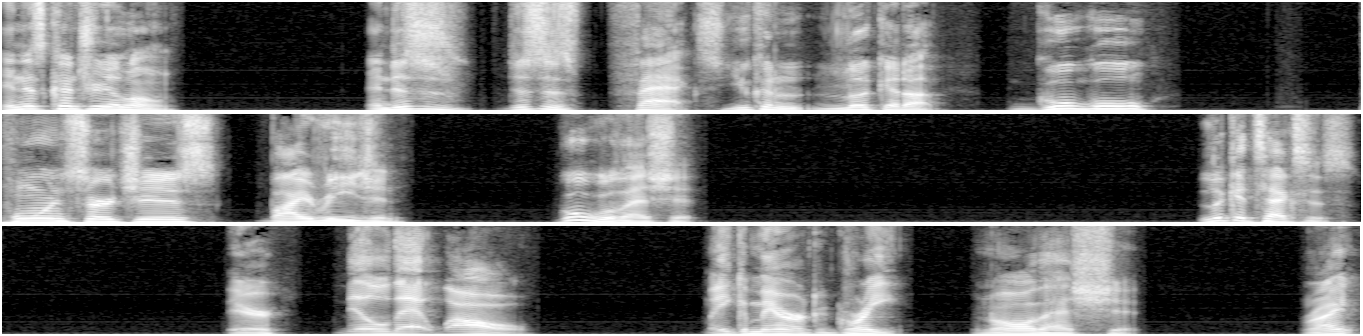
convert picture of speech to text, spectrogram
In this country alone. And this is this is facts. You can look it up. Google porn searches by region. Google that shit. Look at Texas. They're build that wall. Make America great and all that shit. Right?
